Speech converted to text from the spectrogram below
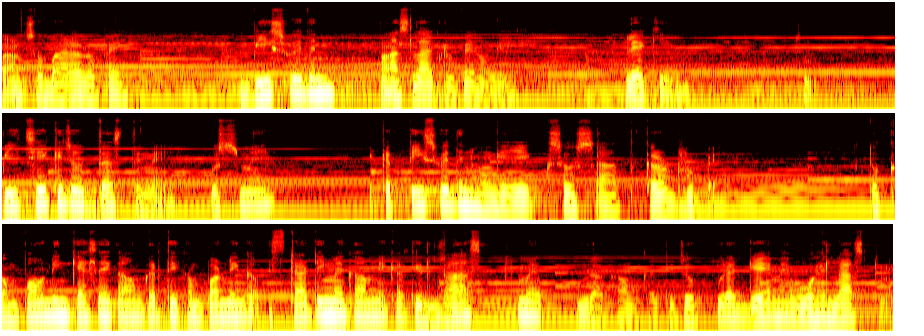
पाँच सौ बारह रुपये बीसवें दिन पाँच लाख रुपए होंगे। लेकिन जो पीछे के जो दस दिन हैं, उसमें इकतीसवें दिन होंगे एक सौ सात करोड़ रुपए। तो कंपाउंडिंग कैसे काम करती? कंपाउंडिंग स्टार्टिंग में काम नहीं करती लास्ट में पूरा काम करती। जो पूरा गेम है, वो है लास्ट में।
